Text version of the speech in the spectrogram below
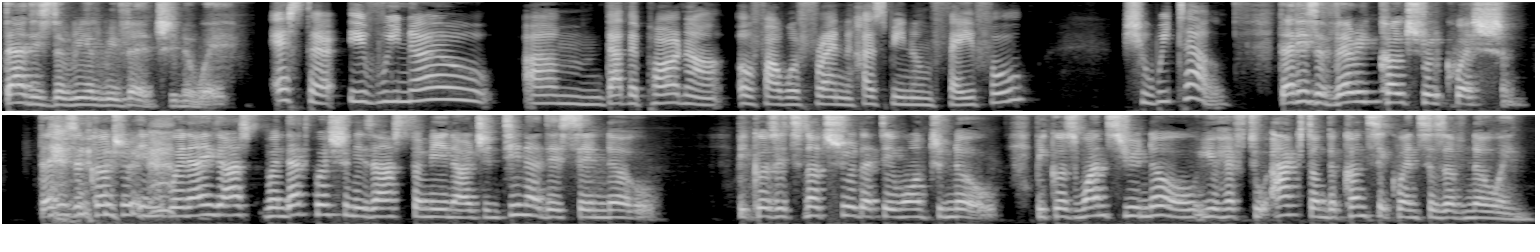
That is the real revenge in a way. Esther, if we know um, that the partner of our friend has been unfaithful, should we tell? That is a very cultural question. That is a cultural. in, when I ask, when that question is asked for me in Argentina, they say no, because it's not sure that they want to know. Because once you know, you have to act on the consequences of knowing.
